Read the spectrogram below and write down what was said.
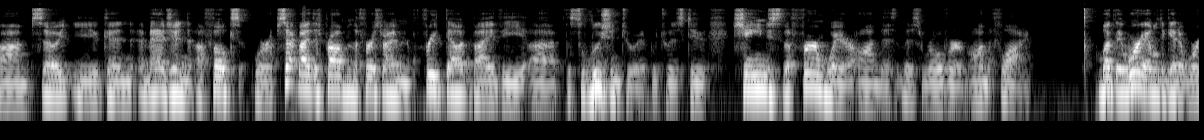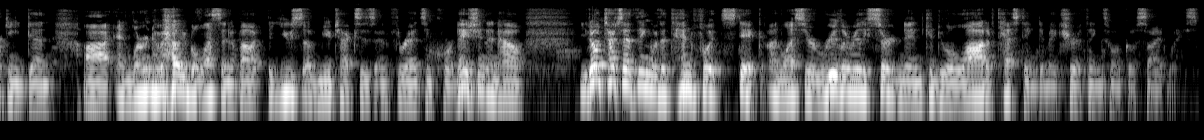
Um, so you can imagine uh, folks were upset by this problem the first time and freaked out by the the solution to it, which was to change the firmware on this this rover on the fly but they were able to get it working again uh, and learned a valuable lesson about the use of mutexes and threads and coordination and how you don't touch that thing with a 10 foot stick unless you're really, really certain and can do a lot of testing to make sure things won't go sideways.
